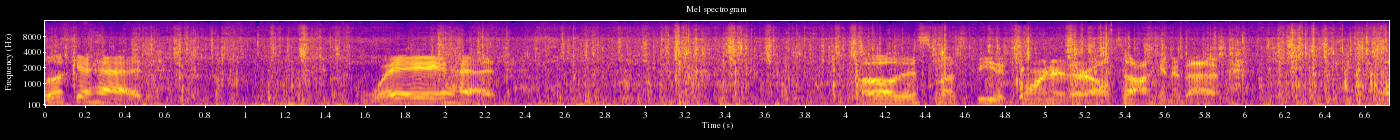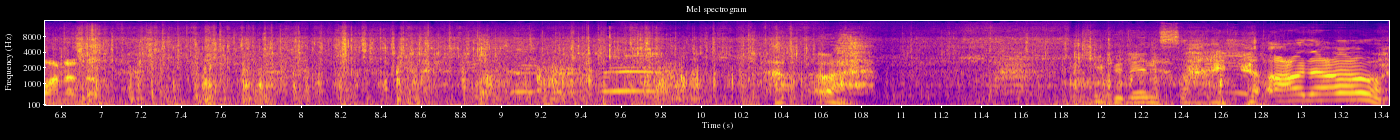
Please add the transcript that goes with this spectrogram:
Look ahead. Way ahead. Oh, this must be the corner they're all talking about. One of them. Keep it inside. Oh no!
